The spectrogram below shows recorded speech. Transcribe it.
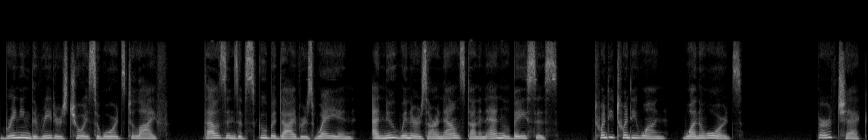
bringing the Reader's Choice Awards to life. Thousands of scuba divers weigh in, and new winners are announced on an annual basis. 2021 1 Awards. EarthCheck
